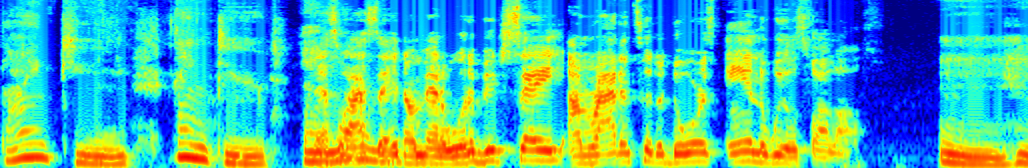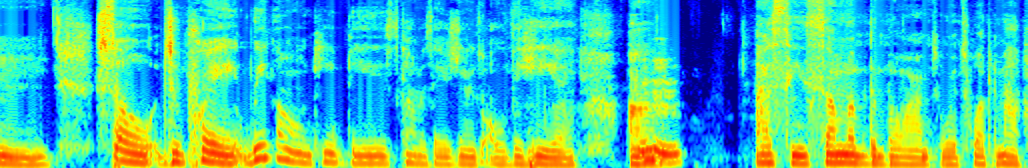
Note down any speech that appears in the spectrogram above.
Thank you. Thank you. And That's why I say, no matter what a bitch say, I'm riding till the doors and the wheels fall off. hmm So, Dupree, we gonna keep these conversations over here. Um, hmm I see some of the barbs we're talking about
